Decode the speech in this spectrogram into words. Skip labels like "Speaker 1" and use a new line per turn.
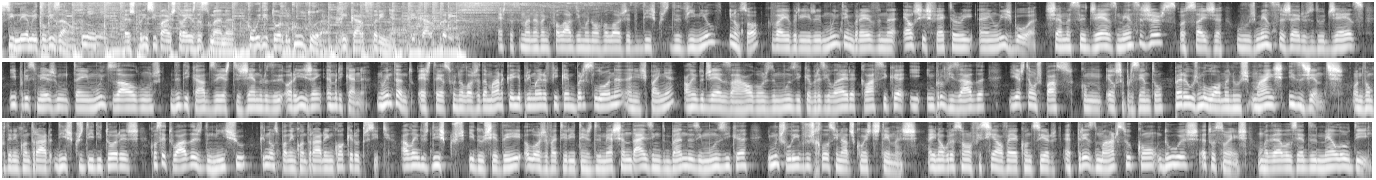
cinema e televisão.
Nick.
As principais estreias da semana com o editor de cultura, Ricardo Farinha. Ricardo Farinha.
Esta semana venho falar de uma nova loja de discos de vinil, e não só, que vai abrir muito em breve na LX Factory em Lisboa. Chama-se Jazz Messengers, ou seja, os mensageiros do jazz, e por isso mesmo tem muitos álbuns dedicados a este género de origem americana. No entanto, esta é a segunda loja da marca e a primeira fica em Barcelona, em Espanha. Além do jazz, há álbuns de música brasileira, clássica e improvisada e este é um espaço, como eles se apresentam, para os melómanos mais exigentes, onde vão poder encontrar discos de editoras conceituadas de nicho que não se podem encontrar em qualquer outro sítio. Além dos discos e do CD, a loja vai ter itens de merchandising de bandas e música e muitos livros relacionados com estes temas. A inauguração oficial vai acontecer a 13 de março com duas atuações. Uma delas é de Melody.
